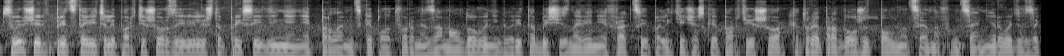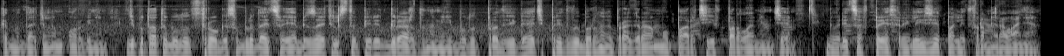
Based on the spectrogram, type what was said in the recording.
В свою очередь, представители партии ШОР заявили, что присоединение к парламентской платформе «За Молдову» не говорит об исчезновении фракции политической партии ШОР, которая продолжит полноценно функционировать в законодательном органе. Депутаты будут строго соблюдать свои обязательства перед гражданами и будут продвигать предвыборную программу партии в парламенте парламенте, говорится в пресс-релизе политформирования.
